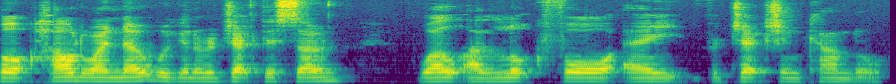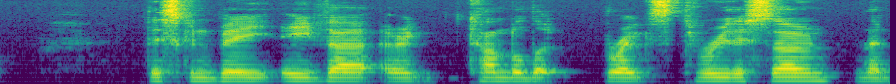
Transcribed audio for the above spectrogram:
But how do I know we're going to reject this zone? Well, I look for a rejection candle. This can be either a candle that breaks through this zone, then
